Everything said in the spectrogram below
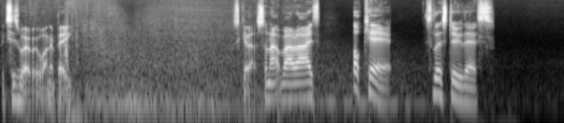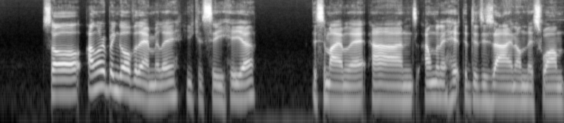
which is where we want to be. Let's get that sun out of our eyes. Okay, so let's do this. So I'm going to bring over the Emily. You can see here. This is my Emily, and I'm going to hit the design on this one.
